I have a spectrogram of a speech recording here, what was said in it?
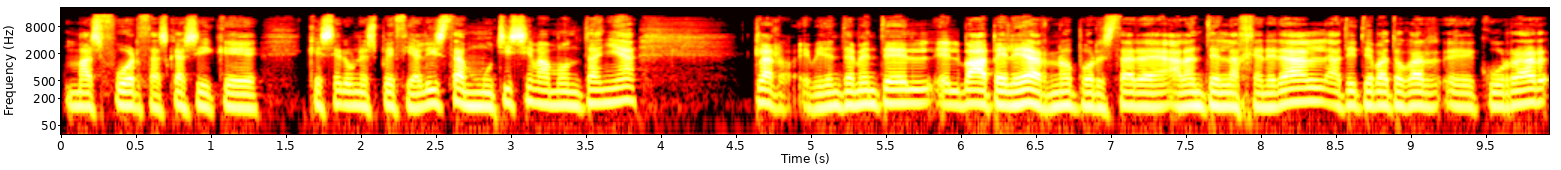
más fuerzas casi que, que ser un especialista, muchísima montaña. Claro, evidentemente él, va a pelear ¿no? por estar eh, adelante en la general, a ti te va a tocar eh, currar.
